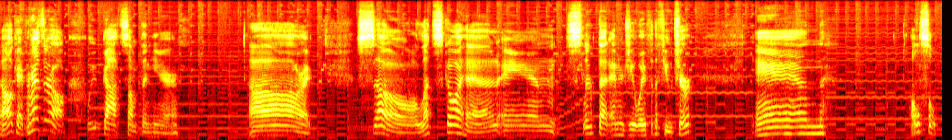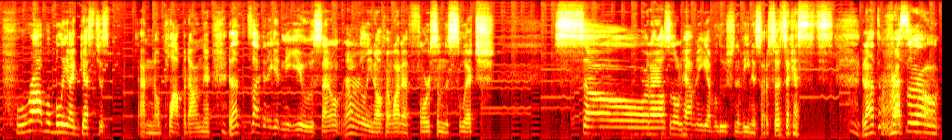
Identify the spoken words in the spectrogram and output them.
Okay, Professor Oak, we've got something here. Alright. So, let's go ahead and slurp that energy away for the future. And also probably, I guess, just, I don't know, plop it on there. That's not going to get any use. I don't, I don't really know if I want to force him to switch. So, and I also don't have any evolution of Venusaur, so it's, I guess, you don't have to Professor Oak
